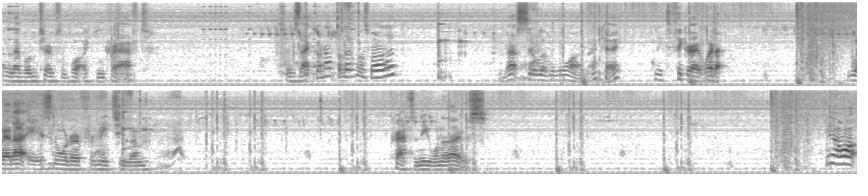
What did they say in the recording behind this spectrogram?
a level in terms of what I can craft. So has that gone up a level as well then? That's still level 1, okay. Need to figure out where that where that is in order for me to um craft a new one of those. You know what?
